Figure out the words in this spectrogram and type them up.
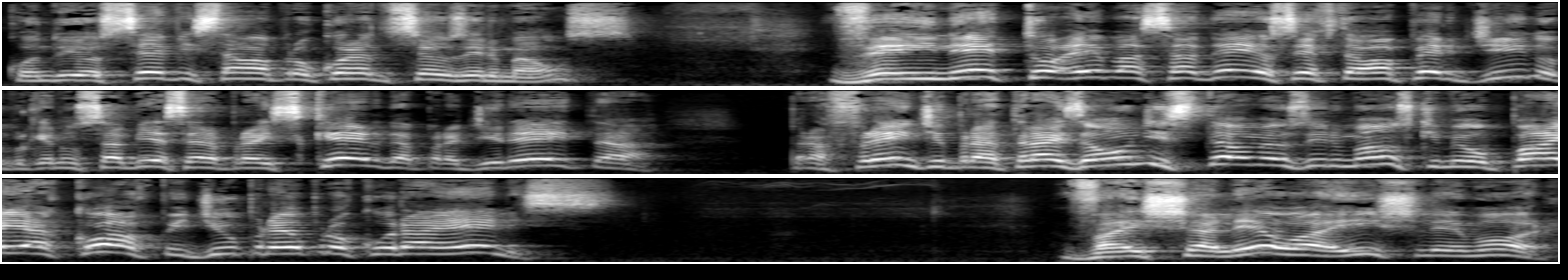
quando Yosef estava à procura dos seus irmãos. Veineto Ebasade. Yosef estava perdido porque não sabia se era para a esquerda, para a direita, para frente, para trás. Onde estão meus irmãos que meu pai Yaakov pediu para eu procurar eles? Vaishaleu Aish Lemor.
